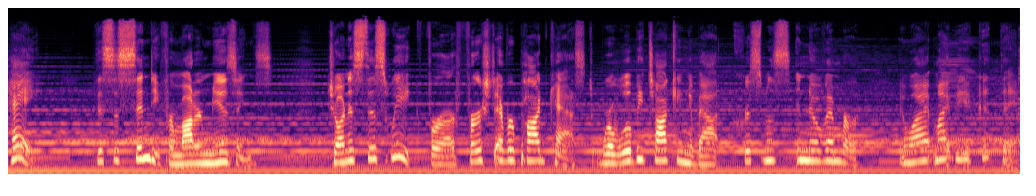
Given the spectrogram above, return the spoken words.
Hey, this is Cindy from Modern Musings. Join us this week for our first ever podcast where we'll be talking about Christmas in November and why it might be a good thing.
